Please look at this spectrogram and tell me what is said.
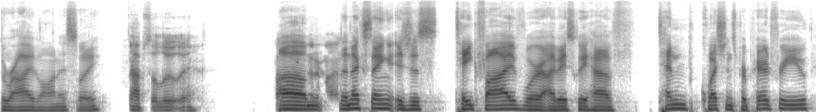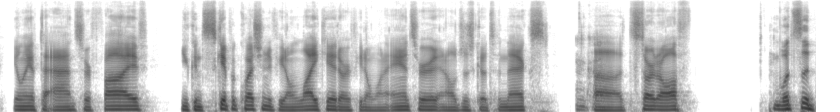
thrive. Honestly, absolutely. Um, the next thing is just take five, where I basically have ten questions prepared for you. You only have to answer five you can skip a question if you don't like it or if you don't want to answer it, and I'll just go to the next. Okay. Uh, start off. What's the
